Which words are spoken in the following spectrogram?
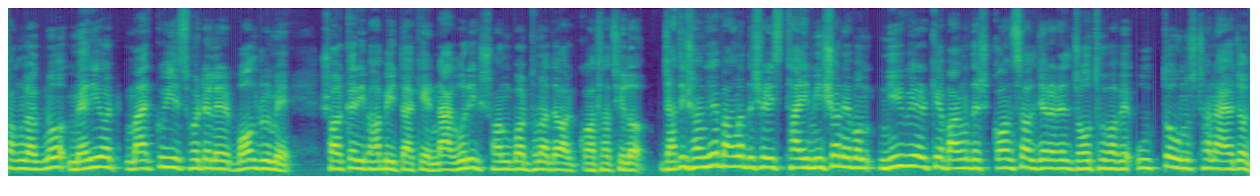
সংলগ্ন ম্যারিয়ট মার্কুইস হোটেলের বলরুমে সরকারিভাবেই তাকে নাগরিক সংবর্ধনা দেওয়ার কথা ছিল। জাতিসংঘে বাংলাদেশের স্থায়ী মিশন এবং নিউ ইয়র্কে বাংলাদেশ কনসাল জেনারেল যৌথভাবে উক্ত অনুষ্ঠান আয়োজন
